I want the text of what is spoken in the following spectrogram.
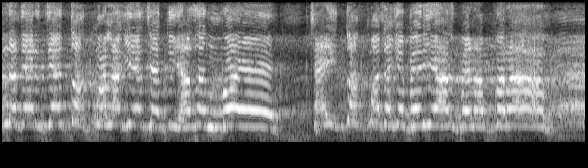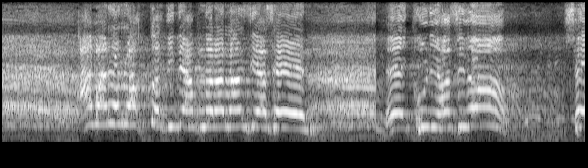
আপনাদের যে তকমা লাগিয়েছে দুই হাজার নয়ে সেই তকমা থেকে বেরিয়ে আসবেন আপনারা। আবারও রক্ত দিতে আপনারা রাজি আছেন? এই খুনি হাসিনা সে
